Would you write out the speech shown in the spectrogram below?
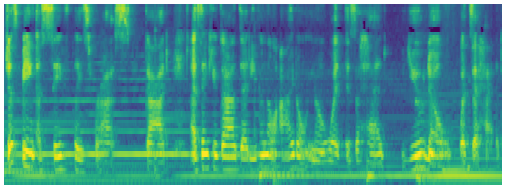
just being a safe place for us. God. I thank you, God, that even though I don't know what is ahead, you know what's ahead,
